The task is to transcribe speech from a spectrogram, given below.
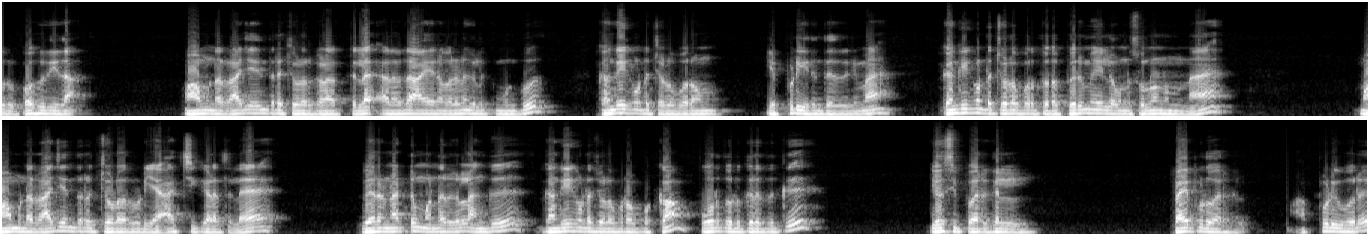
ஒரு பகுதி தான் மாமன்னர் ராஜேந்திர சோழர் காலத்தில் அதாவது ஆயிரம் வருடங்களுக்கு முன்பு கங்கை கொண்ட சோழபுரம் எப்படி இருந்தது தெரியுமா? கங்கை கொண்ட சோழபுரத்தோட பெருமையில் ஒன்று சொல்லணும்னா மாமன்னர் ராஜேந்திர சோழருடைய ஆட்சி காலத்தில் வேறு நாட்டு மன்னர்கள் அங்கு கங்கை கொண்ட சோழபுரம் பக்கம் போர் தொடுக்கிறதுக்கு யோசிப்பார்கள். பயப்படுவார்கள். அப்படி ஒரு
